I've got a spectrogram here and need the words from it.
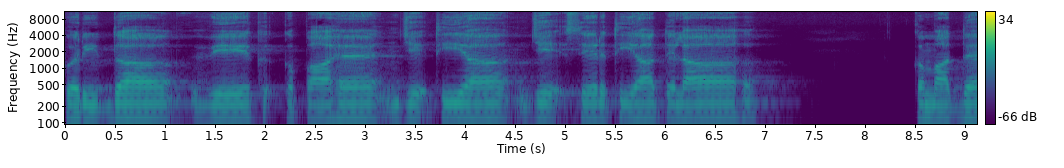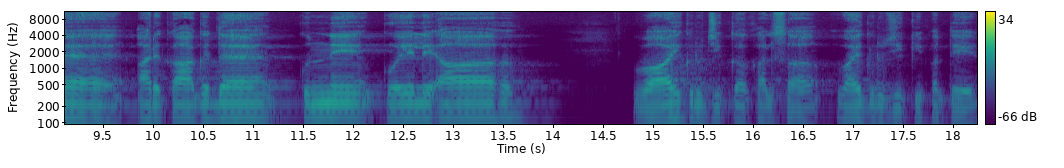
ਫਰੀਦਾ ਵੇਖ ਕਪਾਹੈ ਜੇ ਥੀਆ, ਜੇ ਸਿਰ ਥੀਆ ਤਿਲਾਹ। ਕਮਾਦੈ ਅਰ ਕਾਗਦੈ, ਕੁੰਨੇ ਕੋਇ ਲਿਆਹ। ਵਾਹਿਗੁਰੂ ਜੀ ਕਾ ਖਾਲਸਾ, ਵਾਹਿਗੁਰੂ ਜੀ ਕੀ ਫਤਿਹ।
